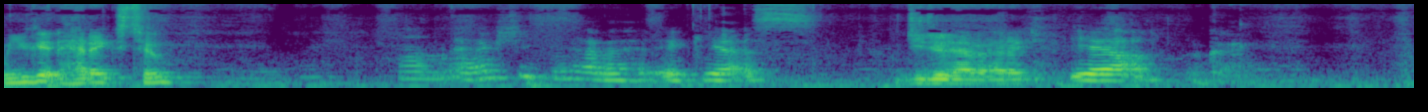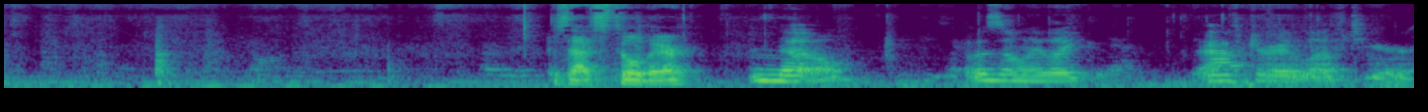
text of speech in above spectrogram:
Were you getting headaches too? Um, I actually did have a headache. Yes. Did you did have a headache? Yeah. Okay. Is that still there? No. It was only like after I left here.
